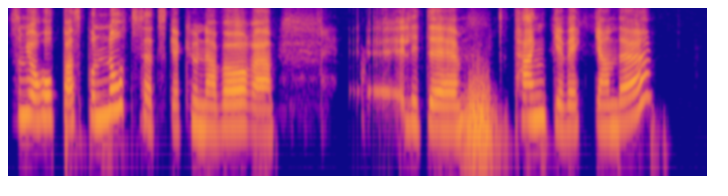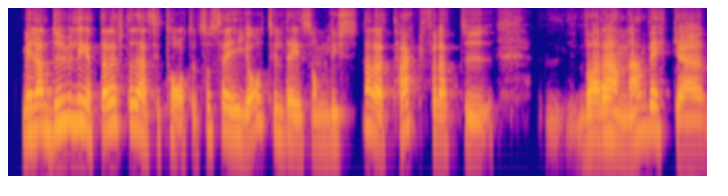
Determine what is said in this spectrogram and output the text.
som jag hoppas på något sätt ska kunna vara eh, lite tankeväckande. Medan du letar efter det här citatet så säger jag till dig som lyssnar tack för att du varannan vecka eh,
